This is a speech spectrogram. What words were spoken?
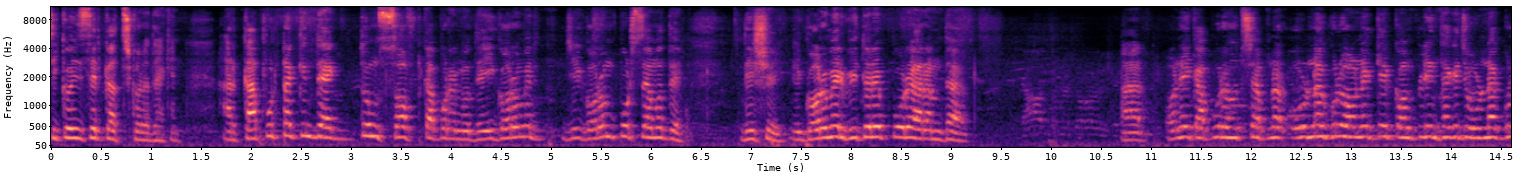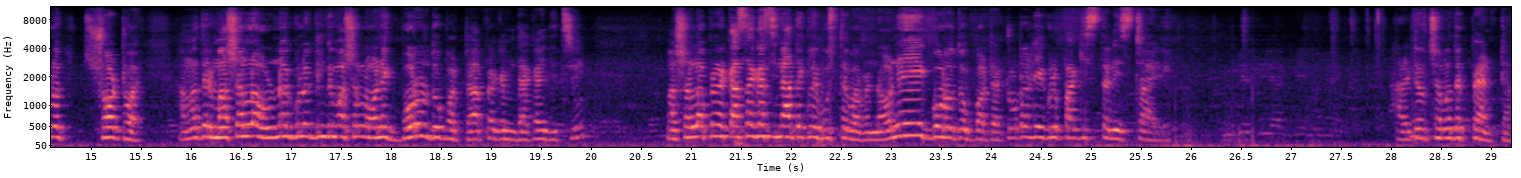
সিকোয়েন্সের কাজ করা, দেখেন। আর কাপড়টা কিন্তু একদম সফট কাপড়ের মধ্যে। এই গরমের, যে গরম পড়ছে আমাদের দেশে, এই গরমের ভিতরে পরে আরামদায়ক। আর অনেক কাপড়ে হচ্ছে আপনার ওড়নাগুলো অনেকের কমপ্লেন থাকে যে ওড়নাগুলো শর্ট হয়। আমাদের মাসাল্লাহ ওড়নাগুলো কিন্তু মাসাল্লাহ অনেক বড় দোপাট্টা, আপনাকে আমি দেখাই দিচ্ছি। মাসাল্লাহ আপনার কাছাকাছি না দেখলে বুঝতে পারবেন না, অনেক বড় দোপাট্টা, টোটালি এগুলো পাকিস্তানি স্টাইলে। আর এটা হচ্ছে আমাদের প্যান্টটা।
